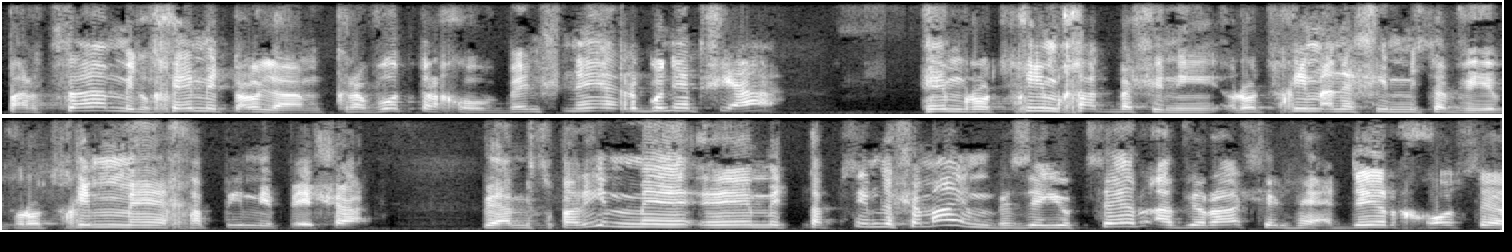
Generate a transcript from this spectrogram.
פרצה מלחמת עולם, קרבות רחוב בין שני ארגוני פשיעה. הם רוצחים אחד בשני, רוצחים אנשים מסביב, רוצחים חפים מפשע, והמספרים אה, אה, מטפסים לשמיים וזה יוצר אווירה של היעדר חוסר,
